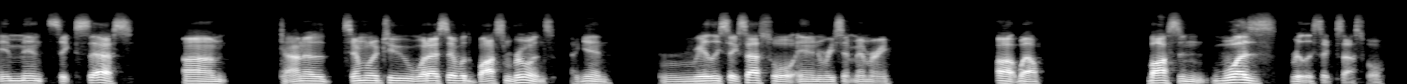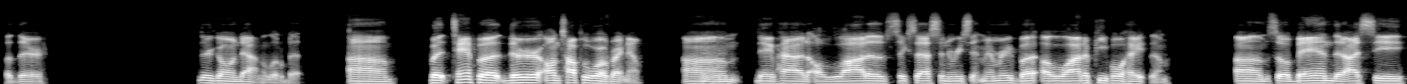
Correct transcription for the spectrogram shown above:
immense success. Um, kind of similar to what I said with the Boston Bruins. Again, really successful in recent memory. Uh, well, Boston was really successful, but they're they're going down a little bit. Um, but Tampa, they're on top of the world right now. Um, they've had a lot of success in recent memory, but a lot of people hate them. Um, so a band that I see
